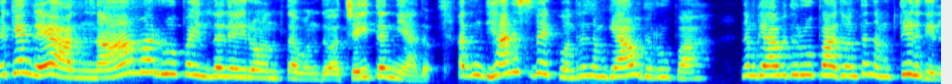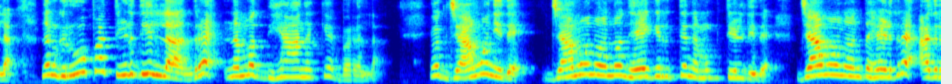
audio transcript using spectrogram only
ಯಾಕೆಂದ್ರೆ ಆ ನಾಮ ರೂಪ ಇಲ್ದಲೇ ಇರೋವಂಥ ಒಂದು, ಆ ಚೈತನ್ಯ ಅದು. ಅದನ್ನ ಧ್ಯಾನಿಸ್ಬೇಕು ಅಂದ್ರೆ ನಮ್ಗೆ ಯಾವುದು ರೂಪ? ನಮ್ಗೆ ಯಾವುದು ರೂಪ ಅದು ಅಂತ ನಮ್ಗೆ ತಿಳಿದಿಲ್ಲ. ನಮ್ಗೆ ರೂಪ ತಿಳಿದಿಲ್ಲ ಅಂದ್ರೆ ನಮ್ಮ ಧ್ಯಾನಕ್ಕೆ ಬರಲ್ಲ. ಇವಾಗ ಜಾಮೂನ್ ಇದೆ. ಜಾಮೂನು ಅನ್ನೋದು ಹೇಗಿರುತ್ತೆ ನಮಗೆ ತಿಳಿದಿದೆ. ಜಾಮೂನು ಅಂತ ಹೇಳಿದ್ರೆ ಅದ್ರ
